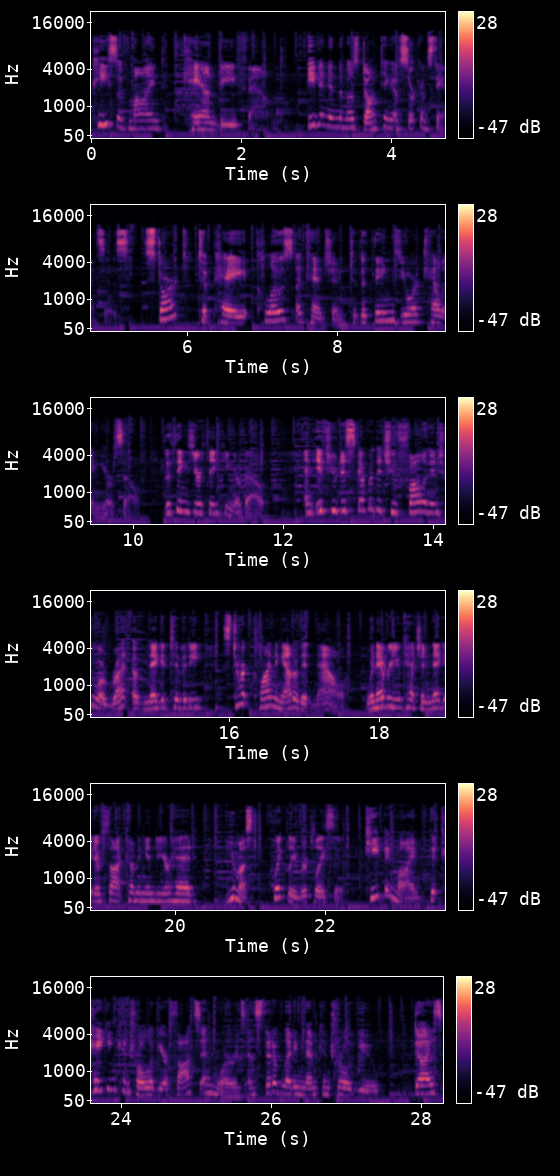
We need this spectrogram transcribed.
peace of mind can be found even in the most daunting of circumstances. Start to pay close attention to the things you're telling yourself, the things you're thinking about. And if you discover that you've fallen into a rut of negativity, start climbing out of it now. Whenever you catch a negative thought coming into your head, you must quickly replace it. Keep in mind that taking control of your thoughts and words instead of letting them control you does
